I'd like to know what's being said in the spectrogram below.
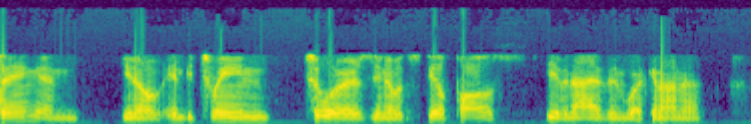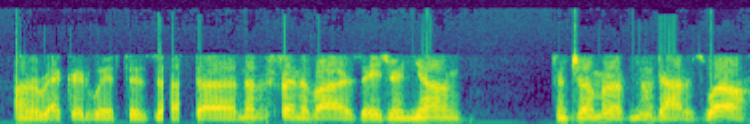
thing, and you know, in between tours, you know, with Steel Pulse, Steve and I have been working on a on a record with his uh, another friend of ours, Adrian Young, a drummer of No Doubt as well.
